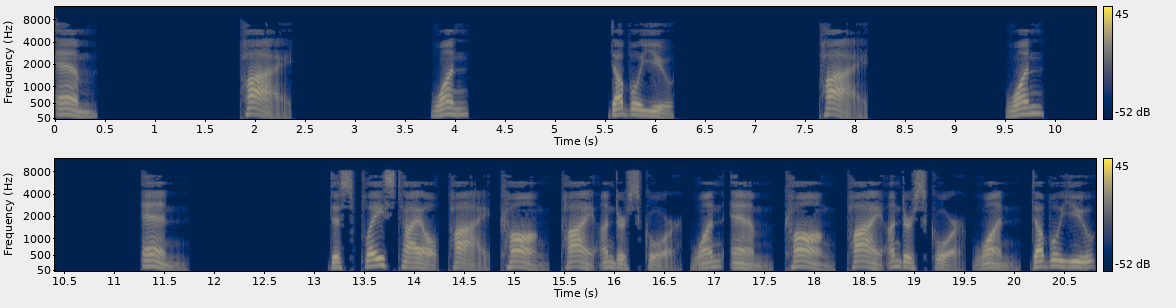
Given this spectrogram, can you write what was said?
m pi 1 W pi one N display style pi kong pi underscore one m kong pi underscore one w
